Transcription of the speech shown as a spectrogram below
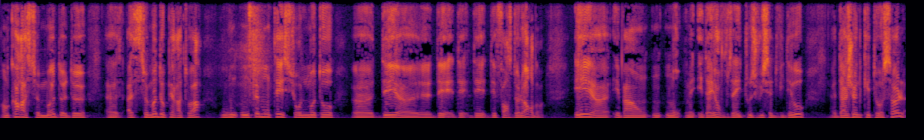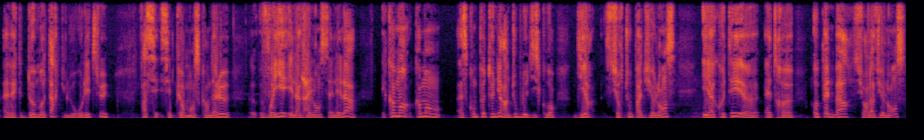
encore à ce mode de, euh, à ce mode opératoire où on fait monter sur une moto des, des, des, des, forces de l'ordre. Et, et ben on, on- on- et d'ailleurs vous avez tous vu cette vidéo d'un jeune qui était au sol avec deux motards qui lui roulaient dessus. Enfin c'est purement scandaleux. Euh, Vous voyez et la Ouais. violence elle est là. Et comment comment est-ce qu'on peut tenir un double discours, dire surtout pas de violence et à côté euh, être euh, open bar sur la violence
